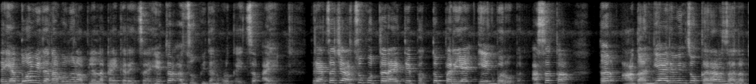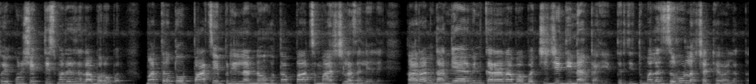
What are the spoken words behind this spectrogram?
तर ह्या दोन विधानामधून आपल्याला काय करायचं आहे तर अचूक विधान ओळखायचं आहे. तर याचं जे अचूक उत्तर आहे ते फक्त पर्याय एक बरोबर. असं का? तर गांधी आयर्विन जो करार झाला तो एकोणीशे एकतीसमध्ये झाला बरोबर. मात्र तो पाच एप्रिलला न होता पाच मार्चला झालेला आहे. कारण गांधी आयर्विन कराराबाबतची जी दिनांक आहे तर ती तुम्हाला जरूर लक्षात ठेवायला लागतं.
